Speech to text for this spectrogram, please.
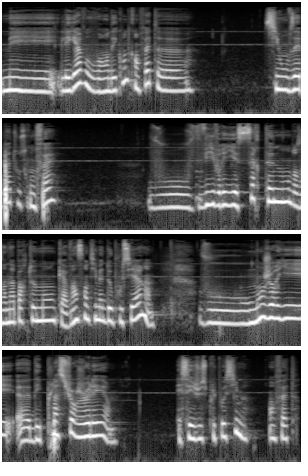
mais les gars, vous vous rendez compte qu'en fait, euh, si on faisait pas tout ce qu'on fait, vous vivriez certainement dans un appartement qui a 20 cm de poussière, vous mangeriez euh, des plats surgelés, et c'est juste plus possible, en fait.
